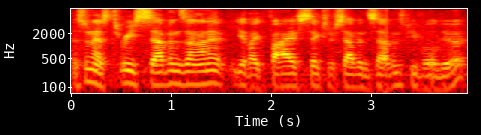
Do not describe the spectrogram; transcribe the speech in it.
This one has three sevens on it. You get like five, six, or seven sevens. People will do it.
